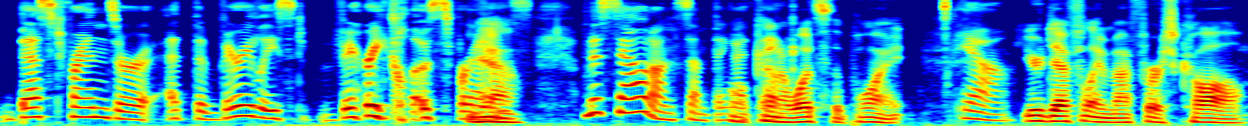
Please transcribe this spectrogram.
best friends or at the very least very close friends miss out on something, I think. Kind of what's the point? yeah. You're definitely my first call.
